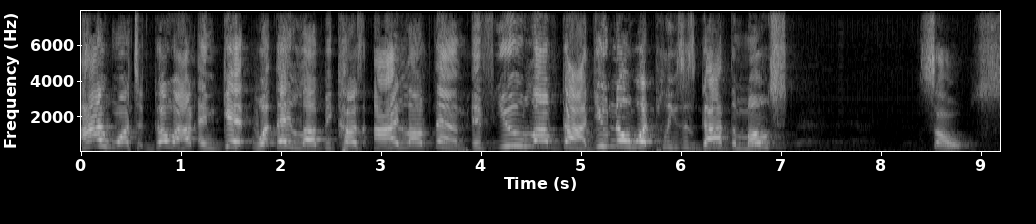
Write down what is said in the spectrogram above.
I want to go out and get what they love because I love them. If you love God, you know what pleases God the most? Souls.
